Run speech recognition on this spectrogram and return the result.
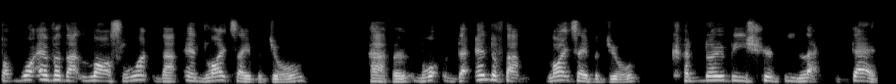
But whatever that last light, that end lightsaber duel happened, what the end of that lightsaber duel, Kenobi should be left dead.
